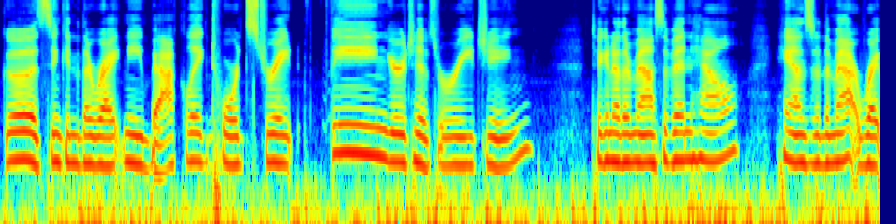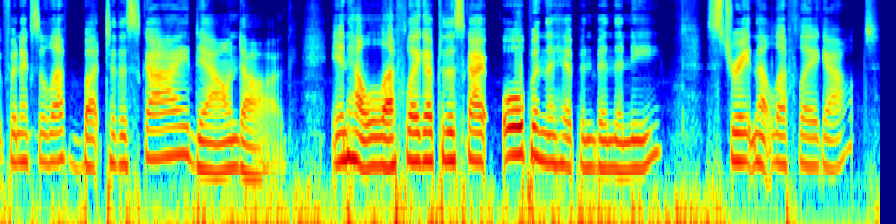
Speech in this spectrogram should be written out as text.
Good. Sink into the right knee. Back leg towards straight. Fingertips reaching. Take another massive inhale. Hands to the mat. Right foot next to left. Butt to the sky. Down dog. Inhale. Left leg up to the sky. Open the hip and bend the knee. Straighten that left leg out.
